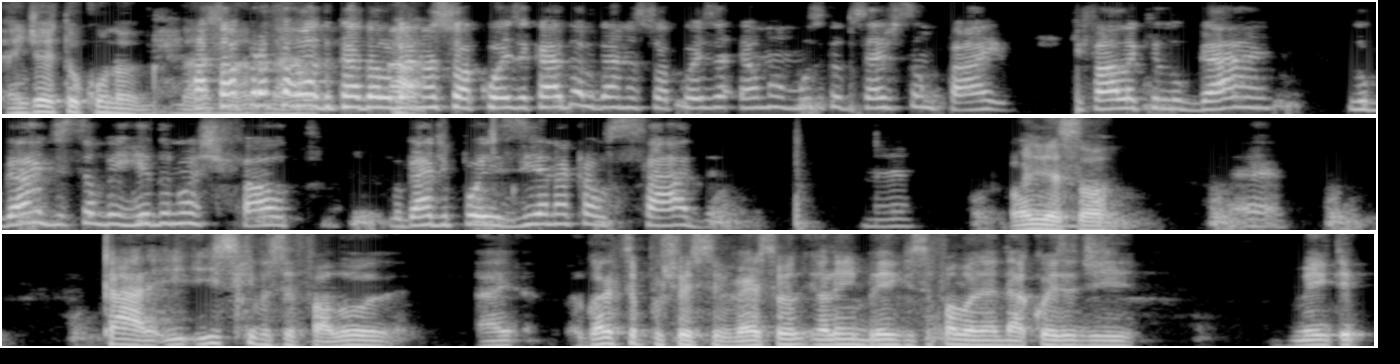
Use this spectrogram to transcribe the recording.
a gente já tocou na, na ah, só para falar do cada lugar ah. na sua coisa, cada lugar na sua coisa é uma música do Sérgio Sampaio que fala que lugar lugar de samba enredo no asfalto, lugar de poesia na calçada, né? Olha só. É. Cara, isso que você falou, agora que você puxou esse verso, eu, eu lembrei que você falou, né, da coisa de meio ter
